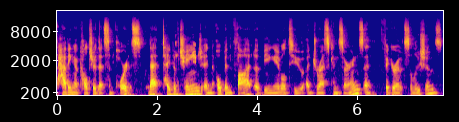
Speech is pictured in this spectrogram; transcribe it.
having a culture that supports that type of change and open thought of being able to address concerns and figure out solutions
